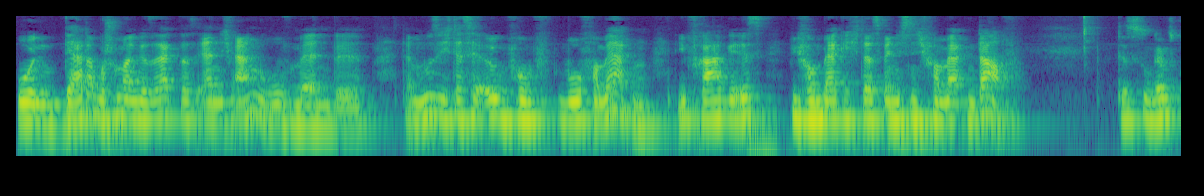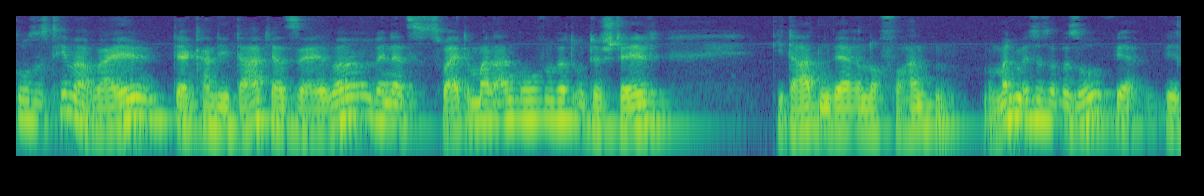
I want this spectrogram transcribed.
und der hat aber schon mal gesagt, dass er nicht angerufen werden will, dann muss ich das ja irgendwo vermerken. Die Frage ist, wie vermerke ich das, wenn ich es nicht vermerken darf? Das ist ein ganz großes Thema, weil der Kandidat ja selber, wenn er das zweite Mal angerufen wird, unterstellt, die Daten wären noch vorhanden. Und manchmal ist es aber so, wir, wir,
